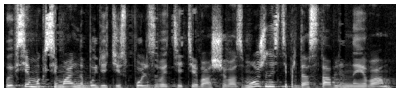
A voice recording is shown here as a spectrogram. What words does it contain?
Вы все максимально будете использовать эти ваши возможности, предоставленные вам.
